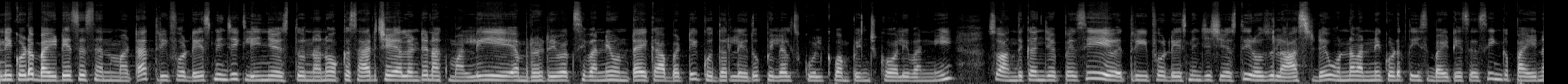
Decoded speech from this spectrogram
అన్నీ కూడా బయట అనమాట త్రీ ఫోర్ డేస్ నుంచి క్లీన్ చేస్తున్నాను. ఒక్కసారి చేయాలంటే నాకు మళ్ళీ ఎంబ్రాయిడరీ వర్క్స్ ఇవన్నీ ఉంటాయి కాబట్టి కుదరలేదు. పిల్లలు స్కూల్కి పంపించుకోవాలి ఇవన్నీ. సో అందుకని చెప్పేసి త్రీ ఫోర్ డేస్ నుంచి చేస్తూ ఈరోజు లాస్ట్ డే ఉన్నవన్నీ కూడా తీసి బయటేసేసి ఇంకా పైన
